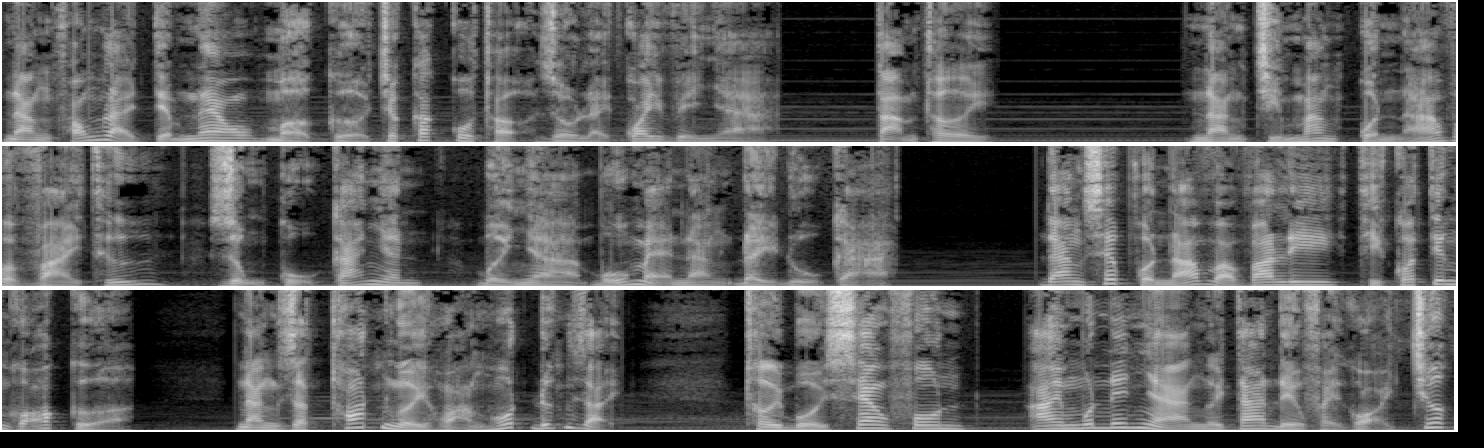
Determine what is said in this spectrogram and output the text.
Nàng phóng lại tiệm neo mở cửa cho các cô thợ rồi lại quay về nhà. Tạm thời, nàng chỉ mang quần áo và vài thứ dụng cụ cá nhân bởi nhà bố mẹ nàng đầy đủ cả. Đang xếp quần áo vào vali thì có tiếng gõ cửa. Nàng giật thót người hoảng hốt đứng dậy. Thời buổi cell phone, ai muốn đến nhà người ta đều phải gọi trước,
